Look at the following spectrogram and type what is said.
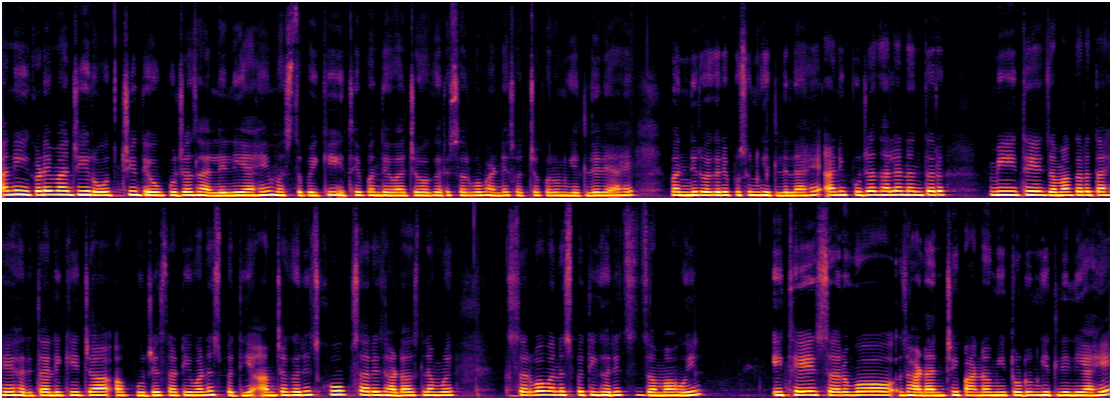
आणि इकडे माझी रोजची देवपूजा झालेली आहे. मस्तपैकी इथे पण देवाचे वगैरे सर्व भांडे स्वच्छ करून घेतलेले आहे. मंदिर वगैरे पुसून घेतलेलं आहे. आणि पूजा झाल्यानंतर मी इथे जमा करत आहे हरितालिकेच्या पूजेसाठी वनस्पती. आमच्या घरीच खूप सारे झाडं असल्यामुळे सर्व वनस्पती घरीच जमा होईल. इथे सर्व झाडांची पानं मी तोडून घेतलेली आहे.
